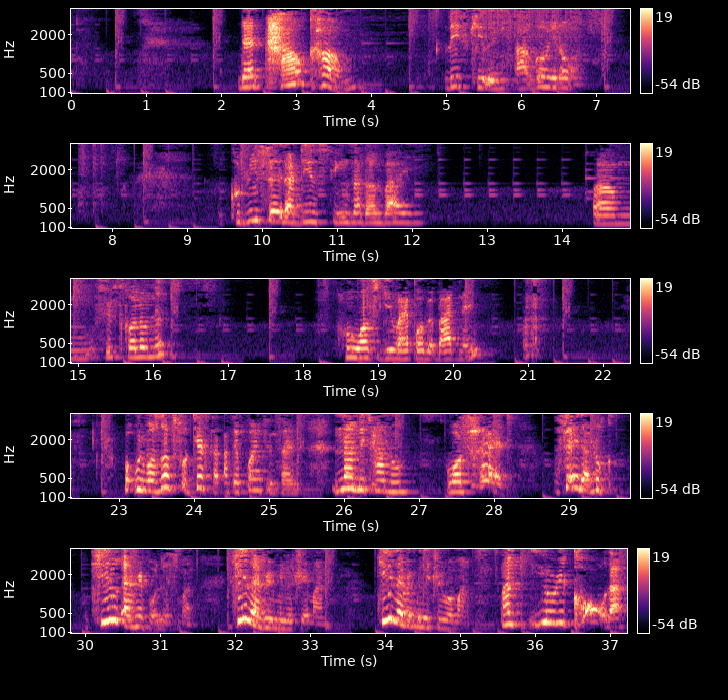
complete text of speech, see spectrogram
then how come these killings are going on? Could we say that these things are done by um, fifth columnists who want to give IPOB a bad name? But we must not forget that at a point in time, Nnamdi Kanu was heard saying that look, kill every policeman, kill every military man, kill every military woman. And you recall that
